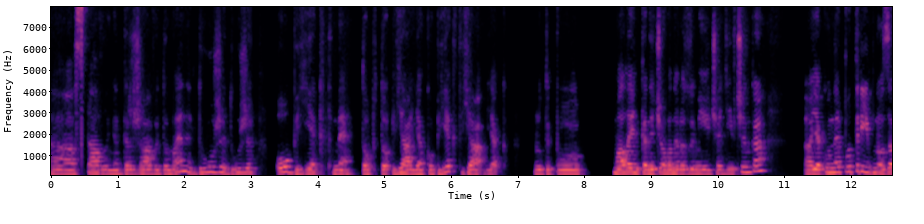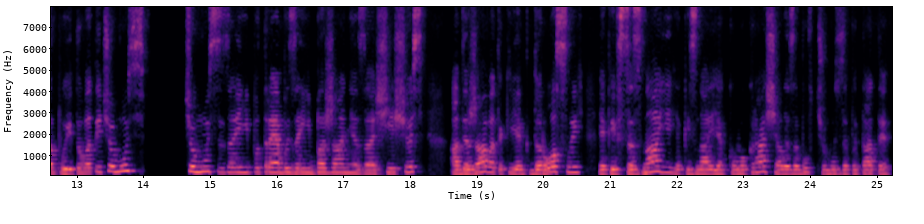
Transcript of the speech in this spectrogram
е, ставлення держави до мене дуже-дуже об'єктне. Тобто я як об'єкт, я як, ну, типу, маленька, нічого не розуміюча дівчинка, яку не потрібно запитувати чомусь, чомусь за її потреби, за її бажання, за ще щось. А держава такий, як дорослий, який все знає, який знає, як кому краще, але забув чомусь запитати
